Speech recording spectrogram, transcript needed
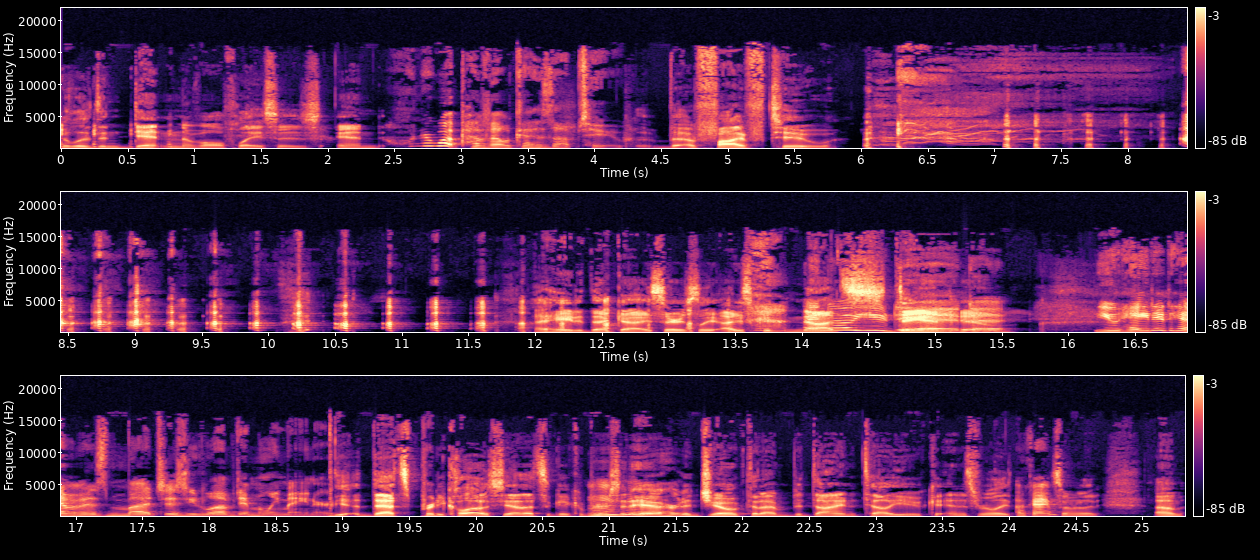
who lived in Denton of all places, and I wonder what Pavelka is up to. Uh, five two. I hated that guy. Seriously, I just could not stand did. him. You hated him as much as you loved Emily Maynard. Yeah, that's pretty close. Yeah, that's a good comparison. Mm-hmm. Hey, I heard a joke that I've been dying to tell you, and it's really okay. It's really, Um,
